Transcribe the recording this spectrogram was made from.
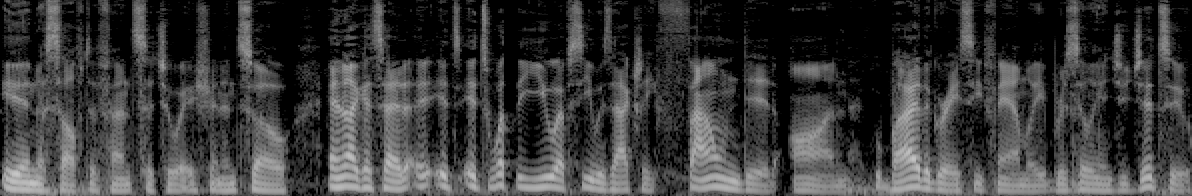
in a self-defense situation. And so and like i said it's it's what the UFC was actually founded on by the Gracie family Brazilian jiu-jitsu.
